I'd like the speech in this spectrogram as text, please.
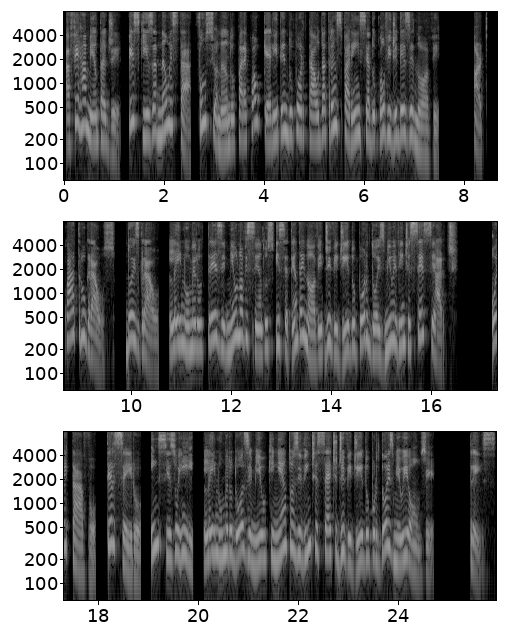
A ferramenta de pesquisa não está funcionando para qualquer item do portal da transparência do Covid-19. Art. 4 graus. 2 grau. Lei número 13.979, dividido por 2020 CC Art. Oitavo. Terceiro. Inciso I. Lei número 12.527, dividido por 2011. 3.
